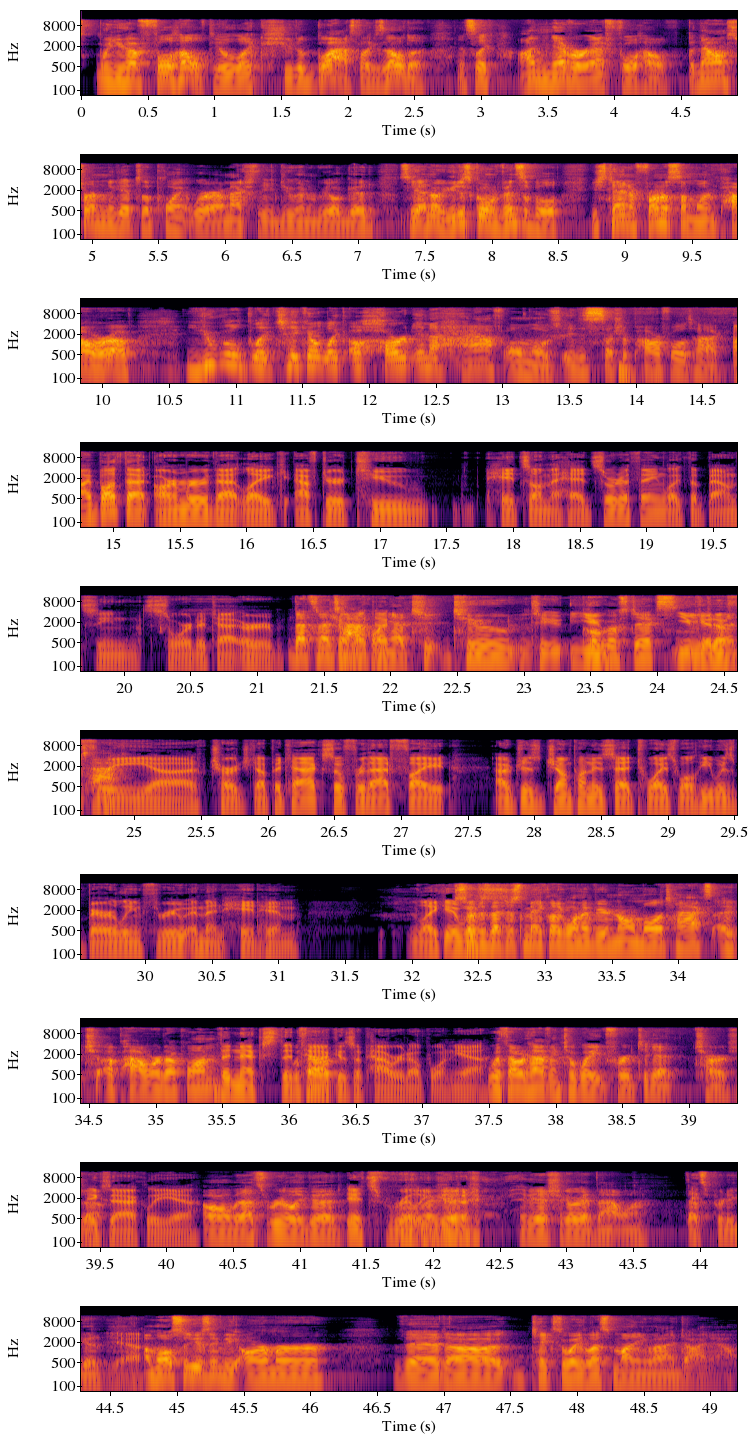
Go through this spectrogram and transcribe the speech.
when you have full health, you'll like shoot a blast like Zelda. It's like I'm never at full health, but now I'm starting to get to the point where I'm actually doing real good. So yeah, no, you just go invincible. You stand in front of someone, power up. You will like take out like a heart and a half almost. It is such a powerful attack. I bought that armor that like after two hits on the head sort of thing, like the bouncing sword attack or That's an shovel attack one, yeah. Two, two, Two- you- pogo sticks. you, do get a attack. free uh, charged up attack. So for that fight, I would just jump on his head twice while he was barreling through and then hit him. Like it So was does that just make like one of your normal attacks a, ch- a powered up one the next attack without- is a powered up one. Yeah, without having to wait for it to get charged up? exactly. Yeah, Oh, that's really good. it's really maybe good. I, maybe I should go get that one. That's pretty good. Yeah. I'm also using the armor that uh, takes away less money when I die now.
